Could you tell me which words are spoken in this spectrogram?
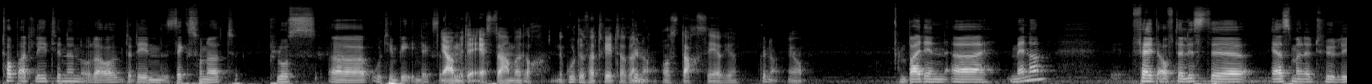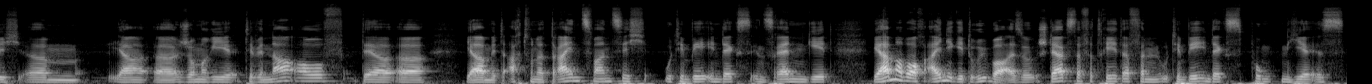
Top-Athletinnen oder unter den 600 plus äh, UTMB-Index. Ja, mit der Esther haben wir doch eine gute Vertreterin genau. aus Dachserie. Genau. Ja. Bei den äh, Männern fällt auf der Liste erstmal natürlich ähm, ja, äh, Jean-Marie Thévenard auf, der äh, ja mit 823 UTMB-Index ins Rennen geht. Wir haben aber auch einige drüber. Also stärkster Vertreter von den UTMB-Indexpunkten hier ist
